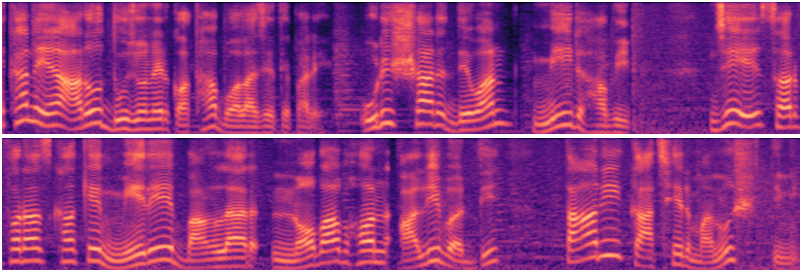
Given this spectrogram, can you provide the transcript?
এখানে আরও দুজনের কথা বলা যেতে পারে। উড়িষ্যার দেওয়ান মীর হাবিব, যে সরফরাজ খাঁকে মেরে বাংলার নবাব হন আলিবর্দি, তারই কাছের মানুষ তিনি।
